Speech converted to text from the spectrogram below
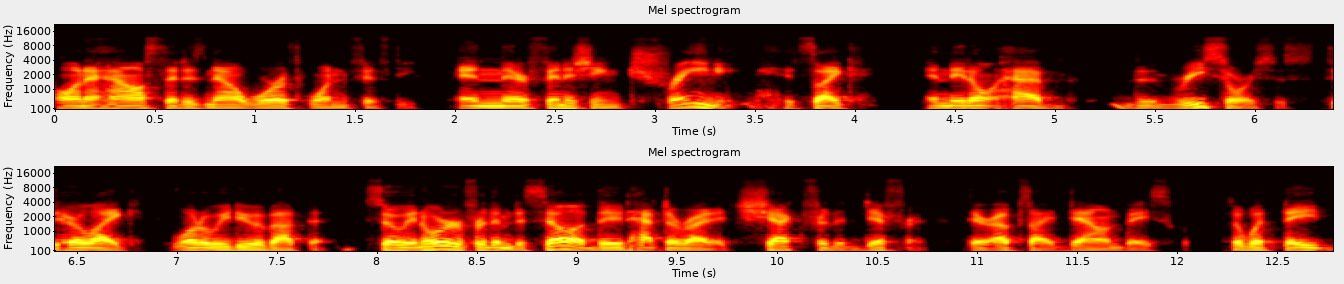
on a house that is now worth 150 and they're finishing training. It's like, and they don't have the resources. They're like, what do we do about that? So in order for them to sell it, they'd have to write a check for the difference. They're upside down basically. So what they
